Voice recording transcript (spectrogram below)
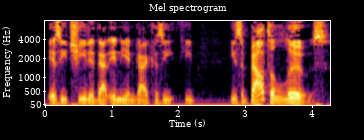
is he cheated that Indian guy because he, he, he's about to lose.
